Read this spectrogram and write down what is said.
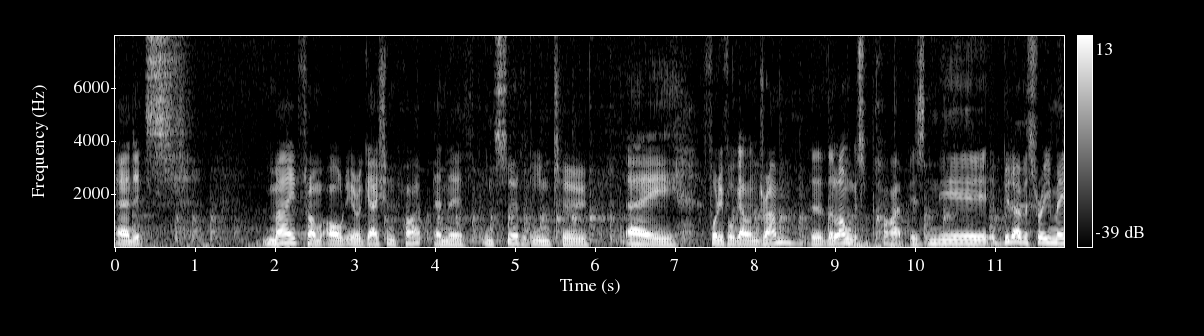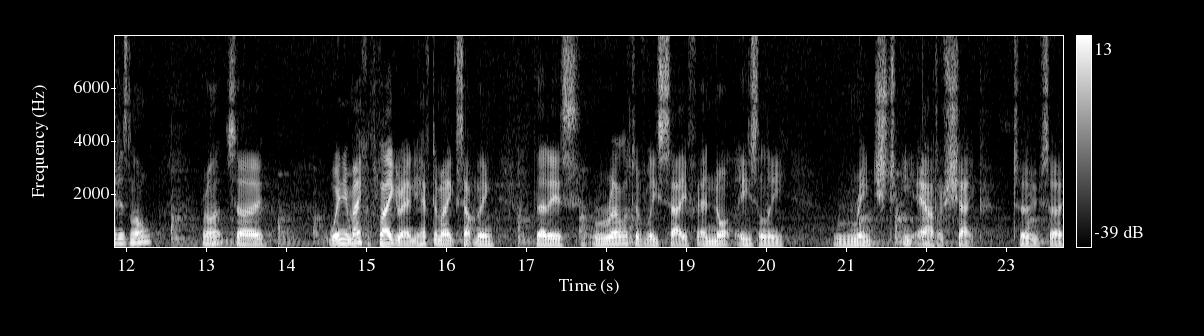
and it's made from old irrigation pipe, and they're inserted into a 44 gallon drum. The, the longest pipe is near a bit over three metres long, right? So when you make a playground, you have to make something that is relatively safe and not easily wrenched out of shape too. So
